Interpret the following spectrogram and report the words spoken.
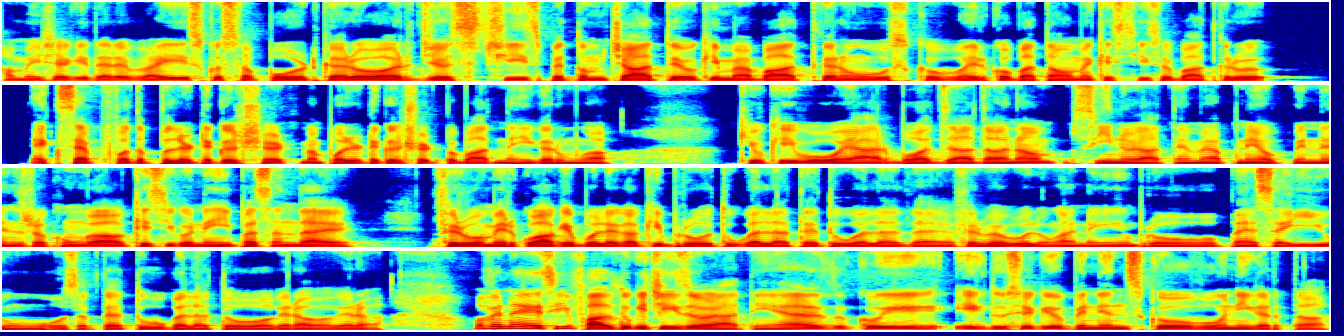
हमेशा की तरह भाई इसको सपोर्ट करो और जिस चीज़ पे तुम चाहते हो कि मैं बात करूँ, उसको मेरे को बताओ, मैं किस चीज़ पे बात करूँ। Except for the political shirt मैं पोलिटिकल शर्ट पे बात नहीं करूँगा। क्योंकि वो यार बहुत ज़्यादा ना सीन हो जाते हैं। मैं अपने ओपिनियंस रखूँगा, किसी को नहीं पसंद आए। फिर वो मेरे को आके बोलेगा कि, ब्रो, तू गलत है, तू गलत है। फिर मैं बोलूँगा, नहीं, ब्रो, मैं सही हूँ, हो सकता है तू गलत हो, वगैरह वगैरह। और फिर ना ऐसी फालतू की चीज़ें हो जाती हैं यार तो कोई एक दूसरे के ओपिनियंस को वो नहीं करता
